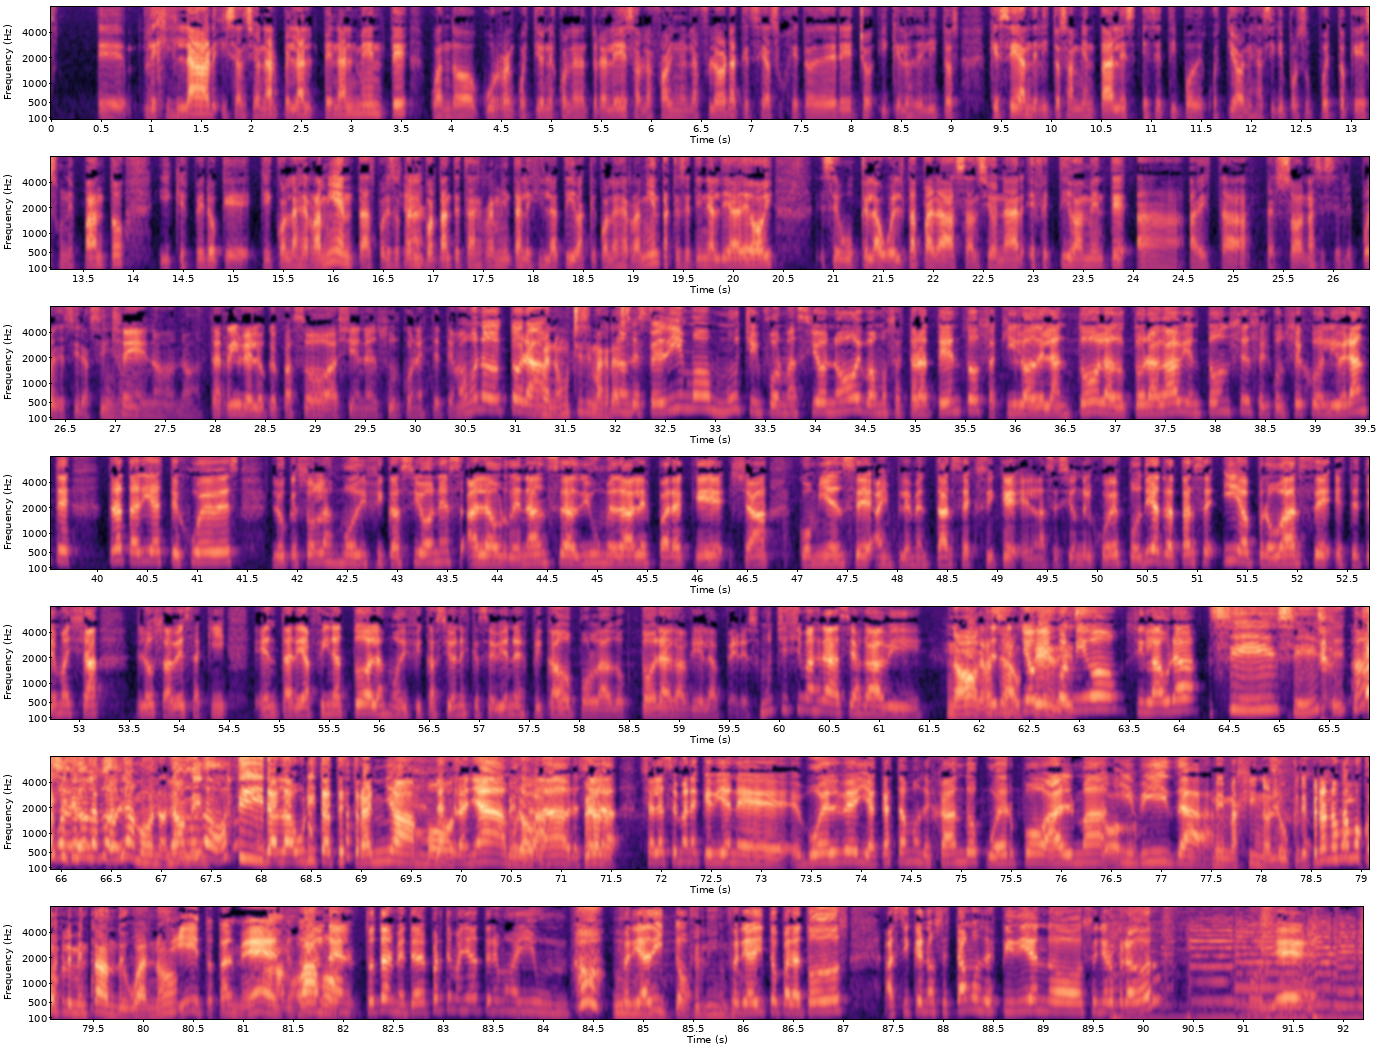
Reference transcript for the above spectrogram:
eh, legislar y sancionar penalmente cuando ocurran cuestiones con la naturaleza o la fauna y la flora, que sea sujeto de derecho y que los delitos, que sean delitos ambientales, ese tipo de cuestiones. Así que por supuesto que es un espanto y que espero que, que con las herramientas, por eso es tan importante estas herramientas legislativas, que con las herramientas que se tiene al día de hoy se busque la vuelta para sancionar efectivamente a, a esta persona, si se le puede decir así. ¿no? Sí, no, no, terrible lo que pasó allí en el sur con este tema. Bueno, doctora. Bueno, muchísimas gracias. Nos despedimos, mucha información hoy, vamos a estar atentos. Aquí lo adelantó la doctora Gaby, entonces el Consejo Deliberante trataría este jueves lo que son las modificaciones a la ordenanza de humedales para que ya comience a implementarse. Así que en la sesión del jueves podría tratarse y aprobarse este tema. Ya lo sabes aquí en Tarea Fina, todas las modificaciones que se vienen explicado por la doctora Gabriela Pérez. Muchísimas gracias, Gaby. No, gracias a ustedes. ¿Se sintió bien conmigo, sin Laura? Sí, sí. sí. Ah, Casi que no la extrañamos, ¿no? No, mentira, Laurita, te extrañamos. La extrañamos, pero Laura. Pero ya, la, semana que viene eh, vuelve y acá estamos dejando cuerpo, alma y vida. Me imagino, Lucre. Pero nos vamos complementando igual, ¿no? Sí, totalmente. Vamos, totalmente, Aparte, mañana tenemos ahí un, ¡Ah! un feriadito. Qué lindo. Un feriadito para todos. Así que nos estamos despidiendo, señor operador. Muy bien.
